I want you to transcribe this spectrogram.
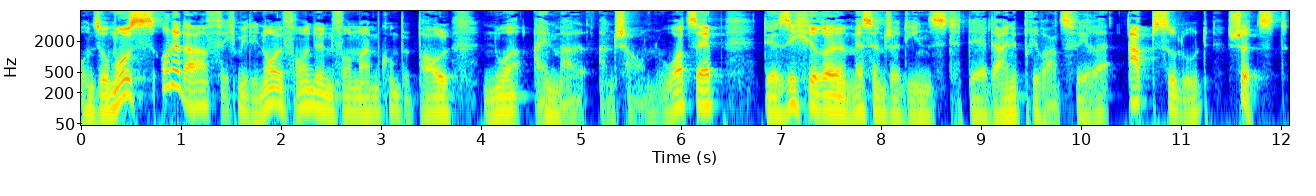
Und so muss oder darf ich mir die neue Freundin von meinem Kumpel Paul nur einmal anschauen. WhatsApp, der sichere Messenger-Dienst, der deine Privatsphäre absolut schützt.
